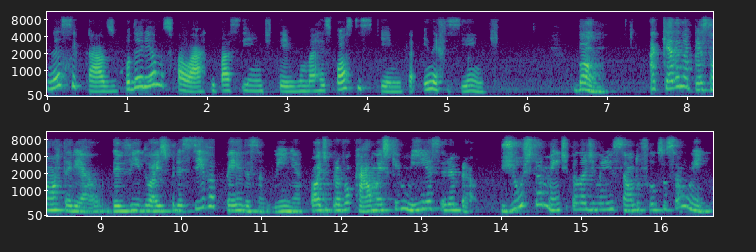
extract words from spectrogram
nesse caso, poderíamos falar que o paciente teve uma resposta isquêmica ineficiente? Bom, a queda na pressão arterial devido à expressiva perda sanguínea pode provocar uma isquemia cerebral justamente pela diminuição do fluxo sanguíneo.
